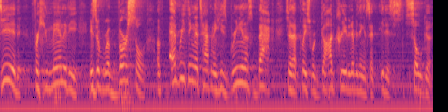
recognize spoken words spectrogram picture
did for humanity is a reversal of everything that's happening. He's bringing us back to that place where God created everything and said, It is so good.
